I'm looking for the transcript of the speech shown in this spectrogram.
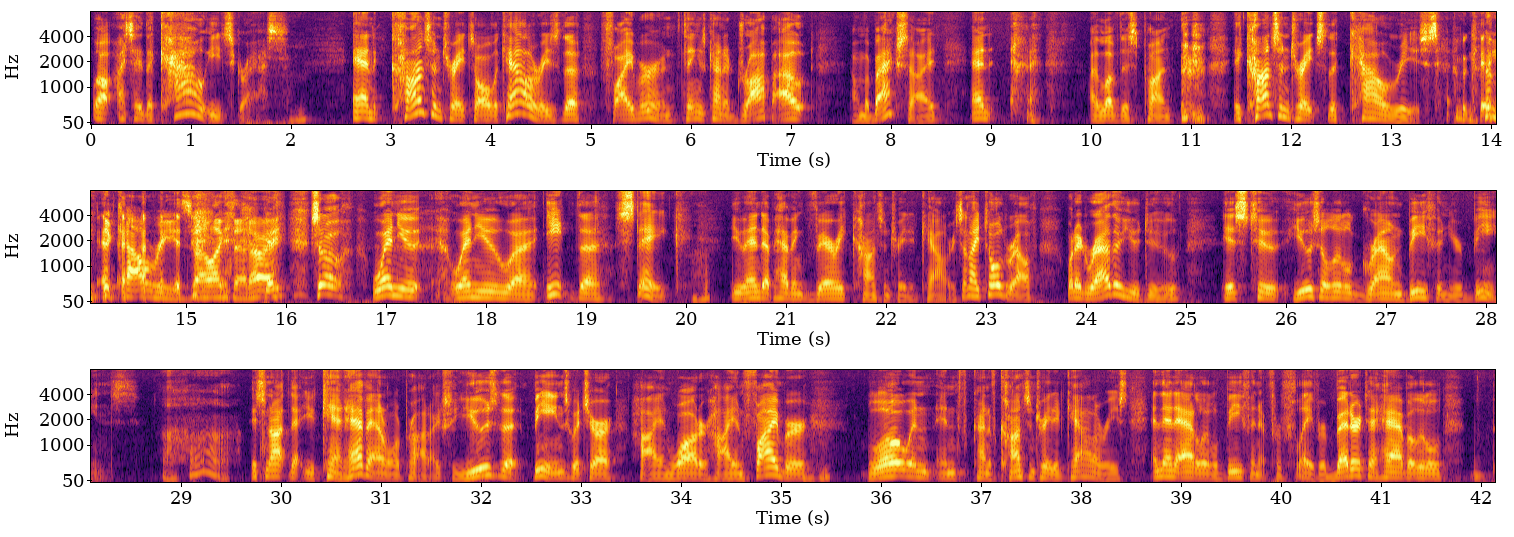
Well, I say the cow eats grass Mm-hmm. And concentrates all the calories. The fiber and things kind of drop out on the backside. And I love this pun. it concentrates the calories. Okay. the calories. I like that. All right. Okay? So when you when you uh, eat the steak, Uh-huh. you end up having very concentrated calories. And I told Ralph, what I'd rather you do is to use a little ground beef in your beans. Uh-huh. It's not that you can't have animal products. Use the beans, which are high in water, high in fiber, Mm-hmm. low in, in kind of concentrated calories, and then add a little beef in it for flavor. Better to have a little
